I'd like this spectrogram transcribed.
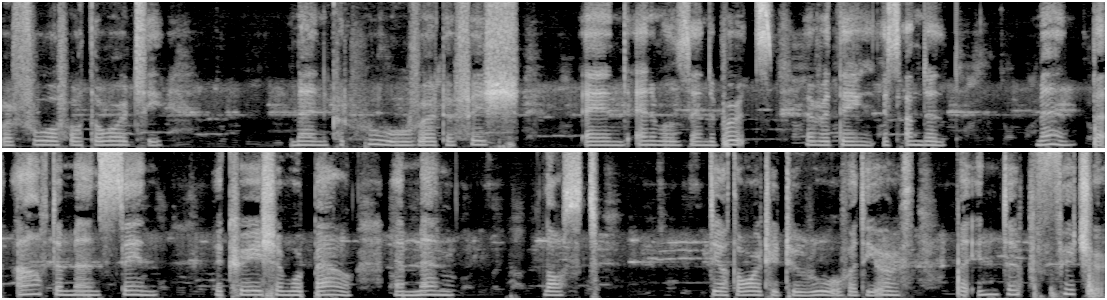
were full of authority. Men could rule over the fish and animals and the birds. Everything is under man. But after man's sin, the creation bound, and man lost the authority to rule over the earth. But in the future,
